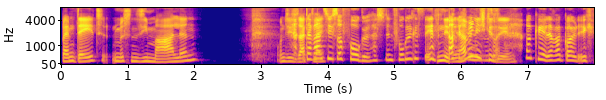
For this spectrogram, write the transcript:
beim Date müssen sie malen. Und sie sagt da war ein süßer Vogel. Hast du den Vogel gesehen? Nee, den habe ich nicht gesehen. Okay, der war goldig.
